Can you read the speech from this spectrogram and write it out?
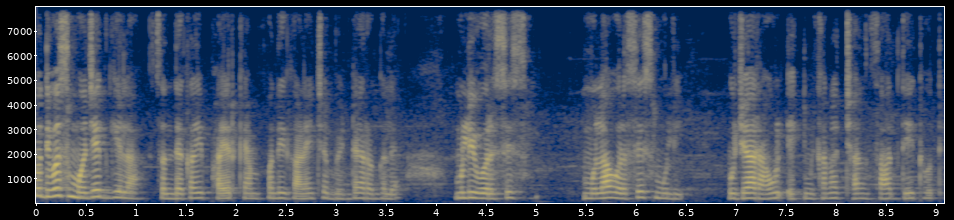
तो दिवस मजेत गेला. संध्याकाळी फायर कॅम्पमध्ये गाण्याच्या भेंड्या रंगल्या. मुली वर्सेस मुला वर्सेस मुली. पूजा राहुल एकमेकांना छान साथ देत होते.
